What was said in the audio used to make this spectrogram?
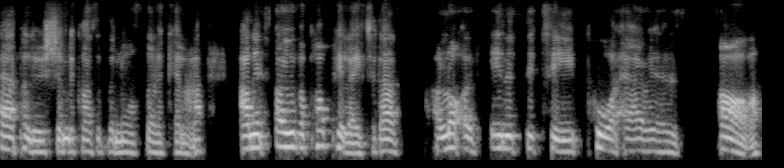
air pollution because of the North Circular, and it's overpopulated as a lot of inner city poor areas are.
